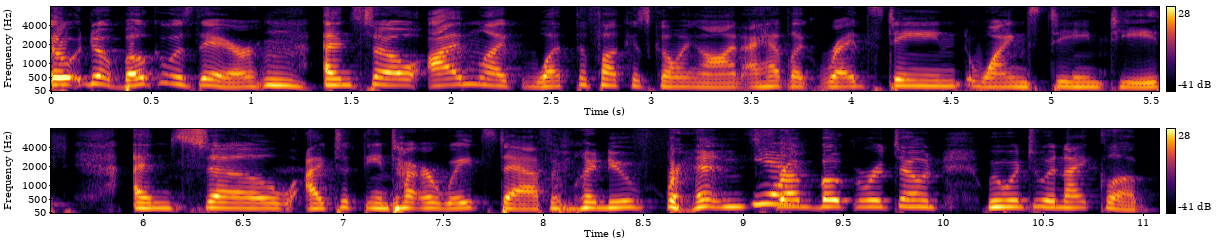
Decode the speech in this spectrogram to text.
Oh, no, Boca was there, Mm. and so I'm like, "What the fuck is going on. I have like red stained, wine stained teeth. And so I took the entire wait staff and my new friends from Boca Raton. We went to a nightclub.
